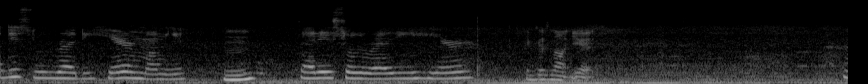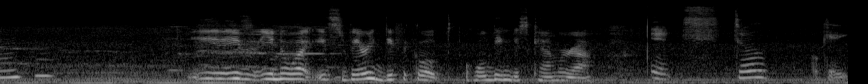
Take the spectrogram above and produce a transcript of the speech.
That is already here, mommy. Hmm. That is already here. I think it's not yet. Mhm. If, you know what? It's very difficult holding this camera. It's still okay.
